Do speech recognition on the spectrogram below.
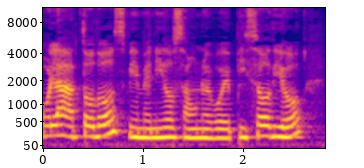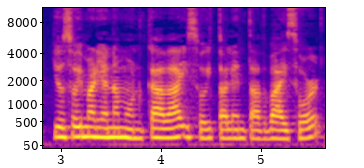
Hola a todos, bienvenidos a un nuevo episodio. Yo soy Mariana Moncada y soy Talent Advisor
